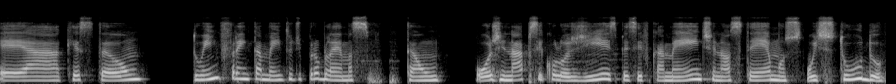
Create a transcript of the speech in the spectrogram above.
é a questão do enfrentamento de problemas. Então, hoje na psicologia especificamente, nós temos o estudo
